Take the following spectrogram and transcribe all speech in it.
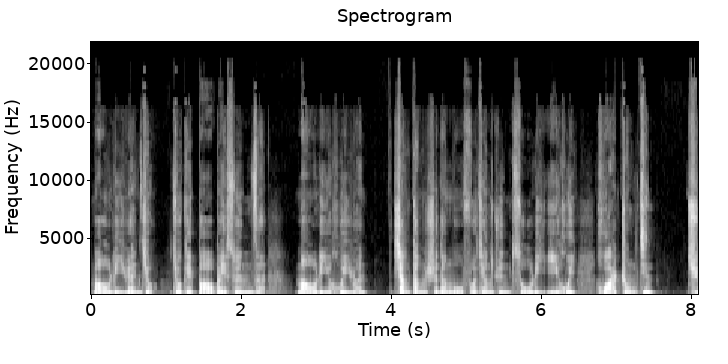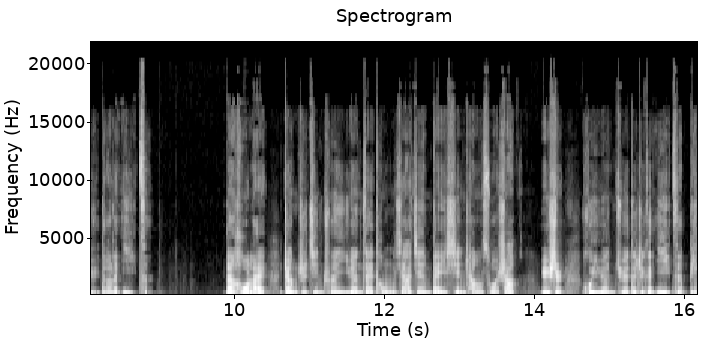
毛利元就就给宝贝孙子毛利辉元。向当时的幕府将军足利义辉花重金取得了义字，但后来正值金川议员在统辖间被信长所杀，于是辉元觉得这个义字并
